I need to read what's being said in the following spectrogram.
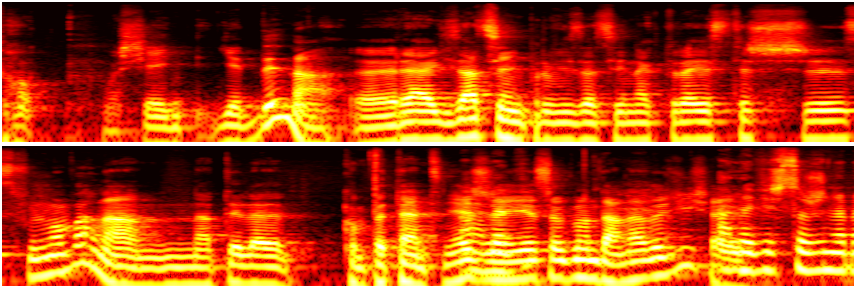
to właściwie jedyna e, realizacja improwizacyjna, która jest też e, sfilmowana na tyle kompetentnie, Ale- że jest oglądana do dzisiaj. Ale wiesz co, że, na,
